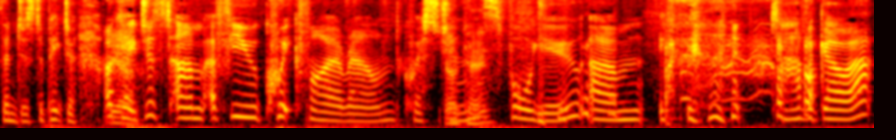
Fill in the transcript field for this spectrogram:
than just a picture. Okay, Yeah. just um, a few quick fire round questions Okay. for you um, to have a go at.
